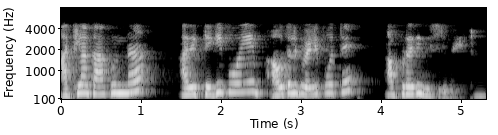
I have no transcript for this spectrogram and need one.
అట్లా కాకుండా అది తెగిపోయి అవతలికి వెళ్ళిపోతే అప్పుడు అది విసిరివేయటం.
